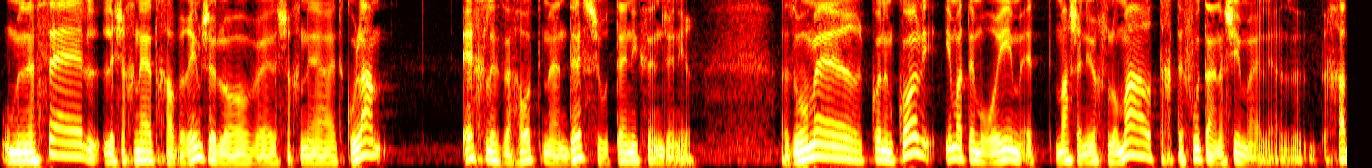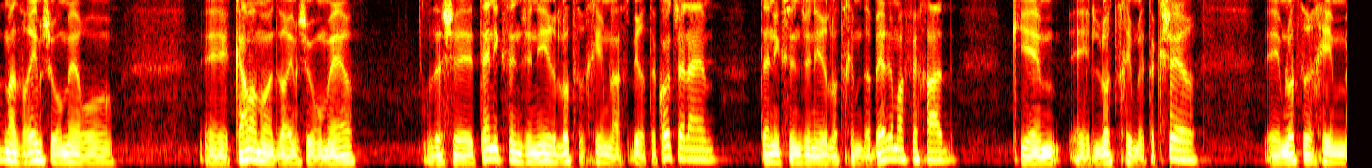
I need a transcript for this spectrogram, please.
הוא מנסה לשכנע את חברים שלו ולשכנע את כולם, איך לזהות מהנדס שהוא 10x engineer. אז הוא אומר, קודם כל, אם אתם רואים את מה שאני הולך לומר, תחטפו את האנשים האלה. אז אחד מהדברים שהוא אומר, או אה, כמה מהדברים שהוא אומר, זה ש-10x engineer לא צריכים להסביר את הקוד שלהם, 10x engineer לא צריכים לדבר עם אף אחד, כי הם אה, לא צריכים לתקשר, הם לא צריכים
